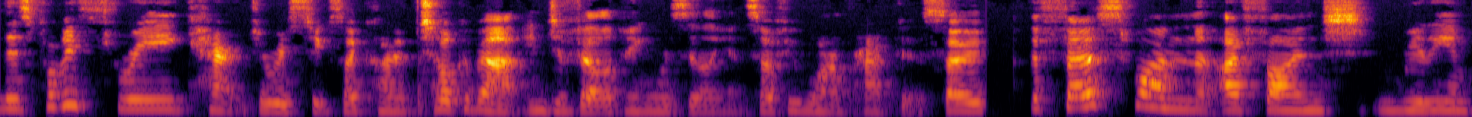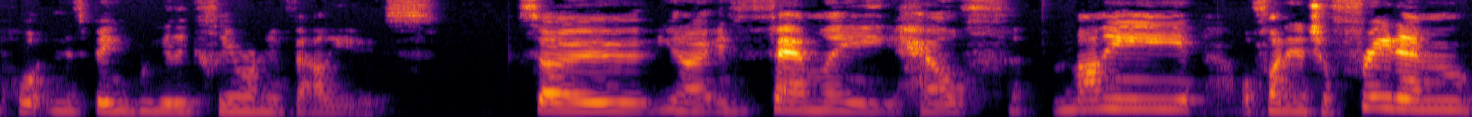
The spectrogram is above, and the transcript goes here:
there's probably three characteristics I kind of talk about in developing resilience. So, if you want to practice, so the first one I find really important is being really clear on your values. So, you know, in family, health, money, or financial freedom,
